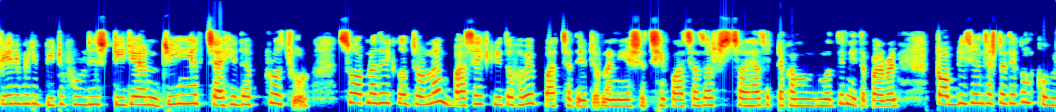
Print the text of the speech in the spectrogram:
very very beautiful this design ring এর চাহিদা প্রচুর। সো আপনাদের জন্য বাছাইকৃতভাবে বাচ্চাদের জন্য নিয়ে এসেছি। পাঁচ হাজার, ছয় হাজার টাকার মধ্যে নিতে পারবেন। টপ ডিজাইন জাস্টটা দেখুন, খুবই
